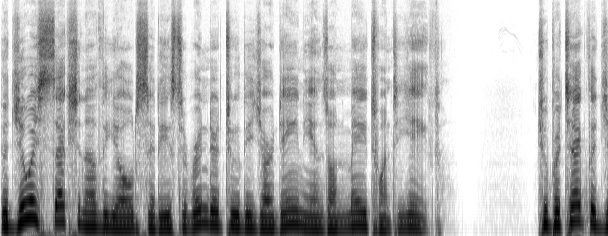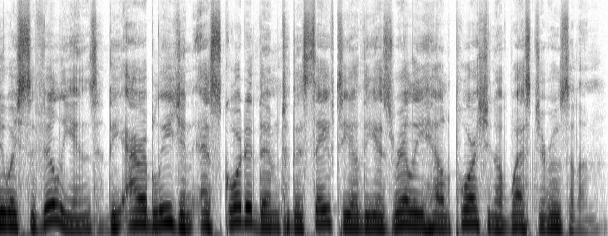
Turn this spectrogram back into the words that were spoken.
The Jewish section of the old city surrendered to the Jordanians on May 28th. To protect the Jewish civilians, the Arab Legion escorted them to the safety of the Israeli held portion of West Jerusalem.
